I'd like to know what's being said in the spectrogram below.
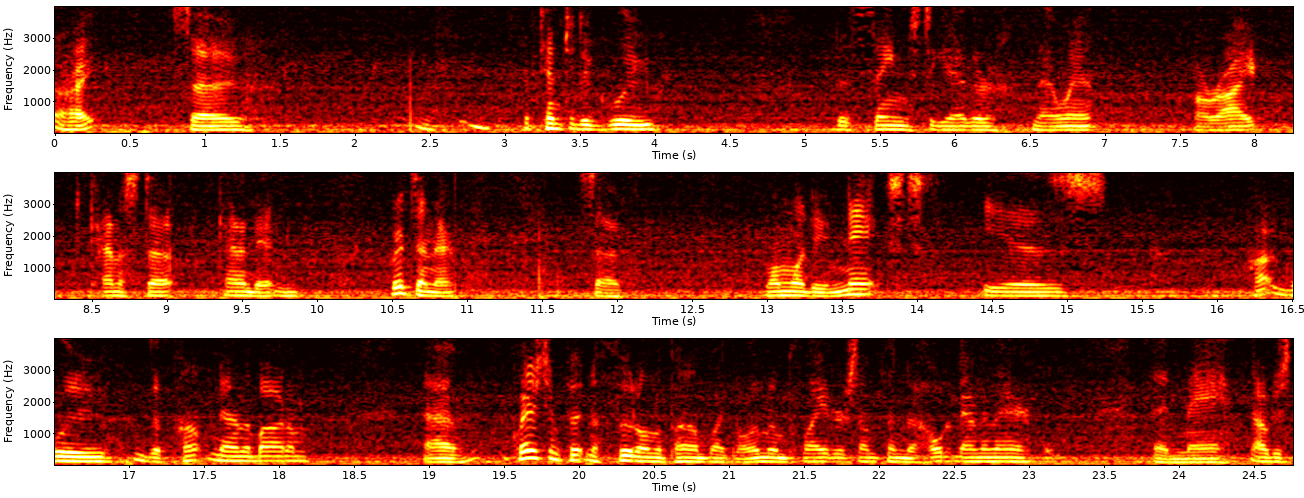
all right, so i attempted to glue the seams together. That went all right, kind of stuck, kind of didn't, but it's in there. So what I'm going to do next is hot glue the pump down the bottom. Uh, question putting a foot on the pump, like an aluminum plate or something to hold it down in there. But said, nah, I'll just,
